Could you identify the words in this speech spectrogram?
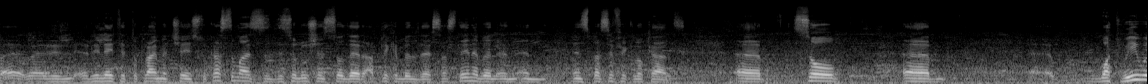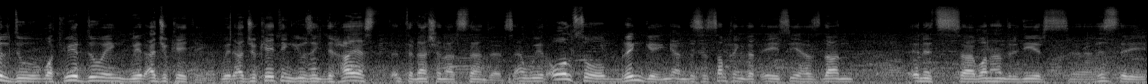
uh related to climate change, to customize the solutions so they're applicable, they're sustainable in, in, in specific locales. Uh, so um, what we will do, what we're doing, we're educating. We're educating using the highest international standards. And we're also bringing, and this is something that AUC has done in its uh, 100 years uh, history,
